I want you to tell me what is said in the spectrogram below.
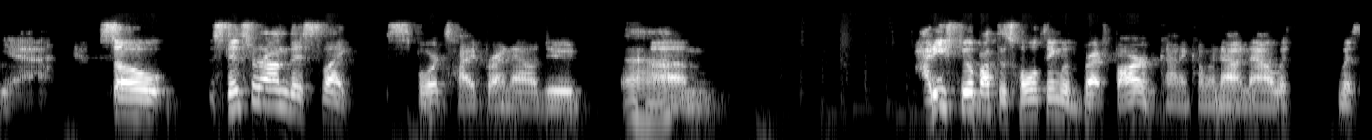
Yeah. So since we're on this like sports hype right now, dude, Uh-huh. um, how do you feel about this whole thing with Brett Favre kind of coming out now with with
